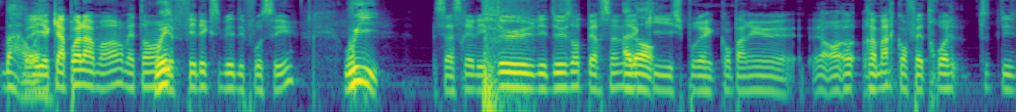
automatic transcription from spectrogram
bah, Ben, Il y a Capois la mort, mettons, Oui. il y a Félix B. Oui, Ça serait les deux, les deux autres personnes Alors- à qui je pourrais comparer. euh, euh, remarque qu'on fait trois, toutes les,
